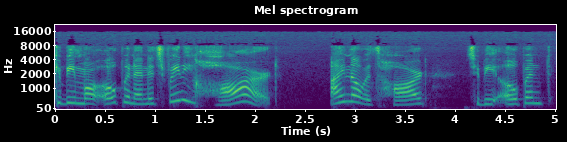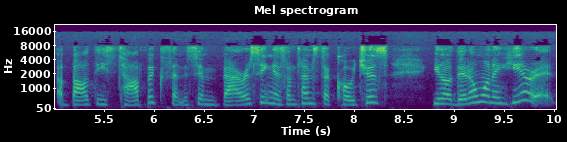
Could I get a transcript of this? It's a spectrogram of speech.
could be more open and it's really hard. I know it's hard to be open about these topics and it's embarrassing and sometimes the coaches you know they don't want to hear it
